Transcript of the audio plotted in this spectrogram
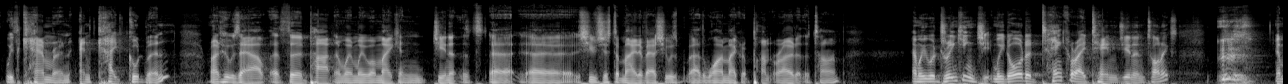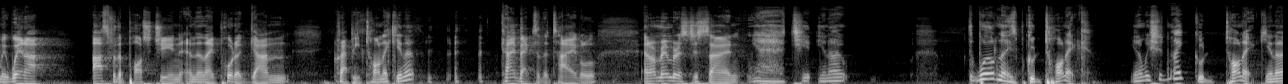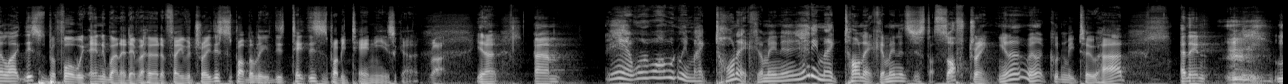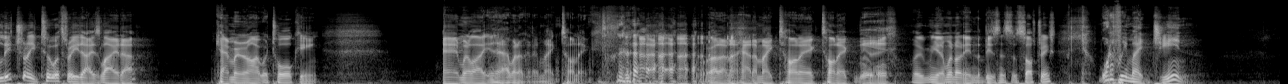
with Cameron and Kate Goodman, right, who was our third partner when we were making gin at the. Uh, uh, she was just a mate of ours. She was uh, the winemaker at Punt Road at the time, and we were drinking. Gin. We'd ordered Tanqueray ten gin and tonics, and we went up, asked for the posh gin, and then they put a gun crappy tonic in it. Came back to the table, and I remember us just saying, "Yeah, shit, you know, the world needs good tonic." You know, we should make good tonic. You know, like this was before we, anyone had ever heard of Fever Tree. This is probably this, te- this is probably ten years ago. Right. You know, um, yeah. Why, why wouldn't we make tonic? I mean, how do you make tonic? I mean, it's just a soft drink. You know, well, it couldn't be too hard. And then, literally two or three days later, Cameron and I were talking, and we're like, yeah, we're not going to make tonic. I don't know how to make tonic. Tonic, you know, we're not in the business of soft drinks. What if we made gin?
